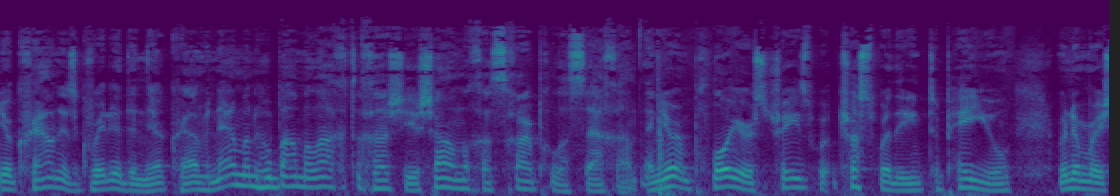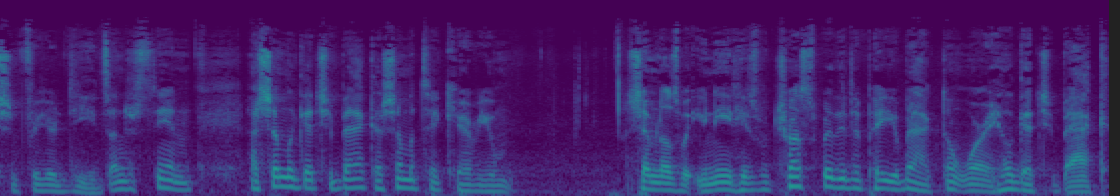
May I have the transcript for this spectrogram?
your crown is greater than their crown. And your employer is trustworthy to pay you remuneration for your deeds. Understand, Hashem will get you back. Hashem will take care of you. Hashem knows what you need. He's trustworthy to pay you back. Don't worry, He'll get you back.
